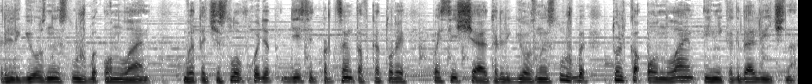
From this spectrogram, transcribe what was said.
религиозные службы онлайн. В это число входят 10%, которые посещают религиозные службы только онлайн и никогда лично.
